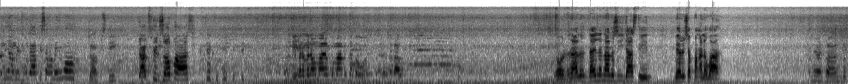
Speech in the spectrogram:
Ano yan, may bulati sa kamay mo. Chopstick. Chopstick sopas. Hindi pa naman ako malam gumamit na to. Ano sabaw? Yun, nanalo, dahil nanalo si Justin, meron siyang pangalawa. Ano yan, son? Ba't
